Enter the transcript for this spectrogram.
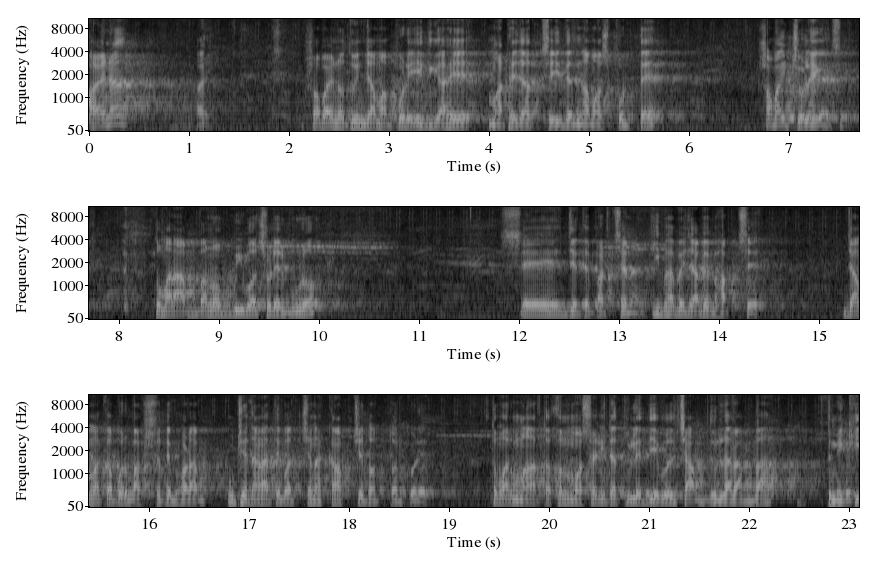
হয় না? সবাই নতুন জামা পরে ঈদগাহে মাঠে যাচ্ছে ঈদের নামাজ পড়তে। সবাই চলে গেছে। তোমার আব্বা নব্বই বছরের বুড়ো। সে যেতে পারছে না, কীভাবে যাবে ভাবছে? জামা কাপড় বাক্সতে ভরা, উঠে দাঁড়াতে পারছে না, কাঁপছে তত্তর করে। তোমার মা তখন মশারিটা তুলে দিয়ে বলছে, আবদুল্লাহ রাব্বা, তুমি কি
